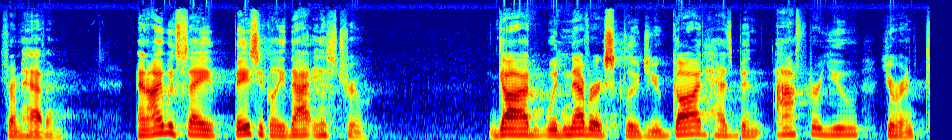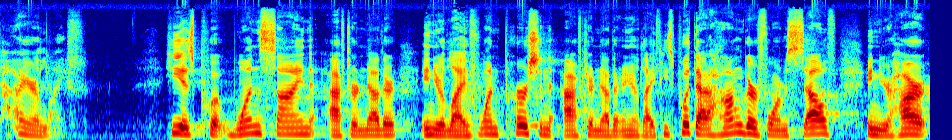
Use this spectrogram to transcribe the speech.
from heaven. And I would say basically that is true. God would never exclude you. God has been after you your entire life. He has put one sign after another in your life, one person after another in your life. He's put that hunger for Himself in your heart.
